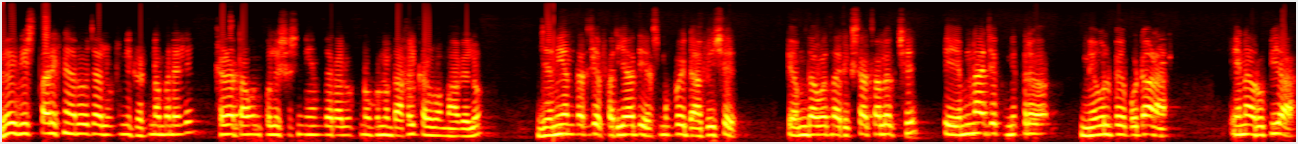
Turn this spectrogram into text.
ગઈ વીસ તારીખના રોજ આ લૂંટની ઘટના બનેલી. ખેડા ટાઉન પોલીસ સ્ટેશનની અંદર આ લૂંટનો ગુનો દાખલ કરવામાં આવેલો. જેની અંદર જે ફરિયાદી હસમુખભાઈ ડાભી છે, એ અમદાવાદના રિક્ષા ચાલક છે, એ એમના જે મિત્ર મેહુલભાઈ બોડાણા, એના રૂપિયા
